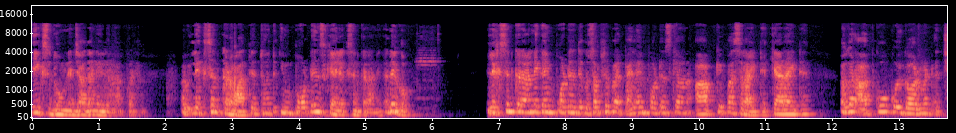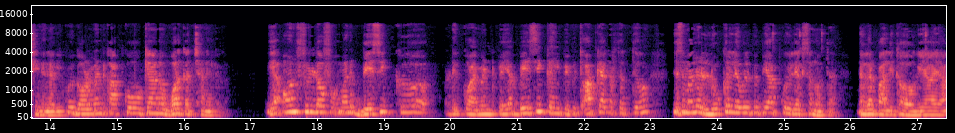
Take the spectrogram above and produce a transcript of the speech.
एक से दो मिनट ज़्यादा नहीं लेना आपका। टाइम अब इलेक्शन करवाते तो है तो इम्पोर्टेंस क्या इलेक्शन कराने का? देखो इलेक्शन कराने का इम्पोर्टेंस देखो, सबसे पहला इम्पोर्टेंस क्या होना, आपके पास राइट है। क्या राइट है? अगर आपको कोई गवर्नमेंट अच्छी नहीं लगी, कोई गवर्नमेंट का आपको क्या ना वर्क अच्छा नहीं लगा, या ऑन फ़ील्ड ऑफ़ हमारे बेसिक रिक्वायरमेंट पे या बेसिक कहीं पे भी तो आप क्या कर सकते हो? जैसे मान लो लोकल लेवल पे भी आपको इलेक्शन होता है। नगर पालिका हो गया या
